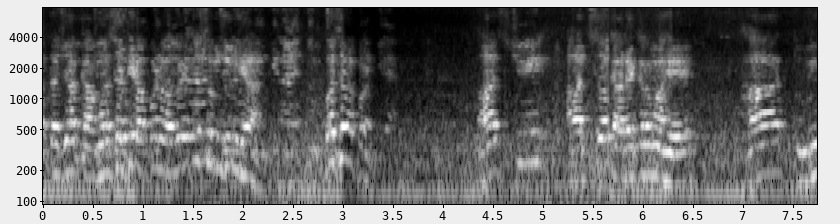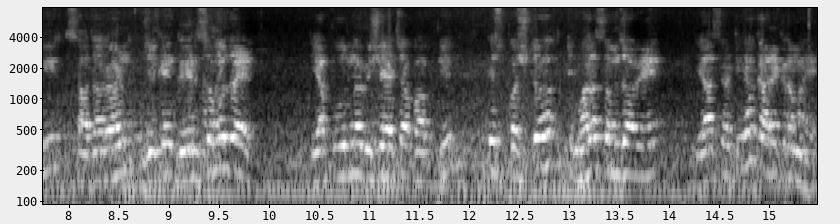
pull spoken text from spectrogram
आता ज्या कामासाठी आपण आलोय ते समजून घ्या. बसा आपण. आजची आजचा कार्यक्रम आहे हा तुम्ही साधारण जे काही गैरसमज आहेत या पूर्ण विषयाच्या बाबतीत ते स्पष्ट तुम्हाला समजावे यासाठी हा कार्यक्रम आहे.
